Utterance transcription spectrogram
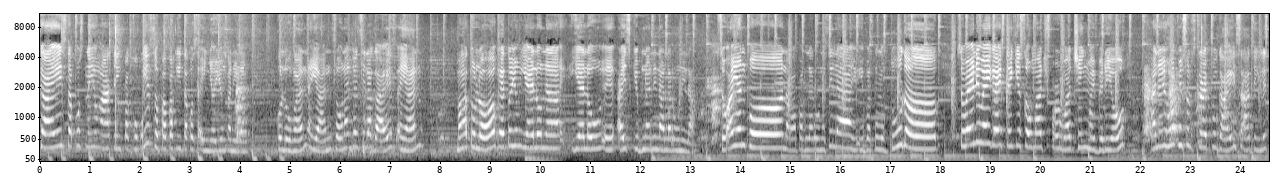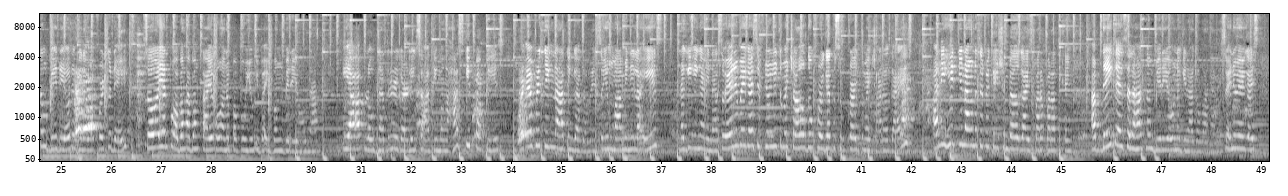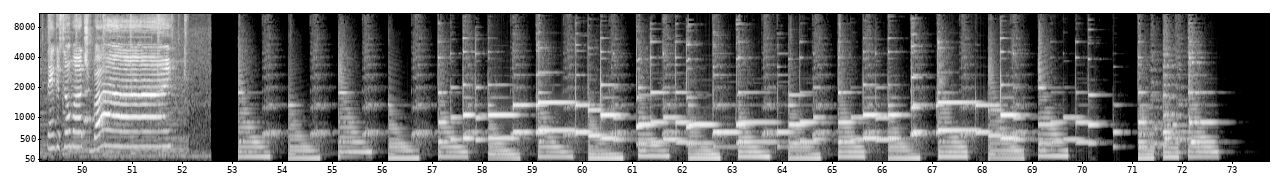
Guys, tapos na yung ating pagkukulit. So, papakita ko sa inyo yung kanilang kulungan. Ayan. So, nandyan sila guys. Ayan. Mga tulog. Ito yung yellow na yellow eh, ice cube na nilalaro nila. So, ayan po. Nakapaglaro na sila. Yung iba tulog-tulog. So, anyway guys, thank you so much for watching my video. And I hope you subscribe po guys sa ating little video na ginawa for today. So ayan po, abang-abang tayo kung ano pa po yung iba-ibang video na i-upload natin regarding sa ating mga husky puppies or everything na ating gagawin. So yung mommy nila is nag-iingay na. So anyway guys, if you're new to my channel, don't forget to subscribe to my channel guys. And i-hit nyo na ang notification bell guys para parati kayong updated sa lahat ng video na ginagawa namin. So anyway guys, thank you so much. Bye!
